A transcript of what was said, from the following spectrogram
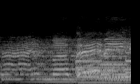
Time, baby,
